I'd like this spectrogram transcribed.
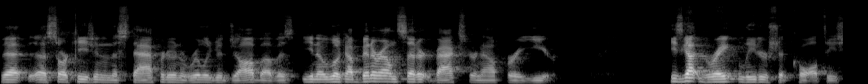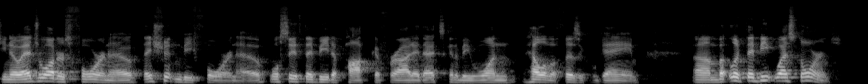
that uh, Sarkisian and the staff are doing a really good job of is, you know, look, I've been around Cedric Baxter now for a year. He's got great leadership qualities. You know, Edgewater's 4 0. They shouldn't be 4 0. We'll see if they beat Apopka Friday. That's going to be one hell of a physical game. Um, but look, they beat West Orange.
